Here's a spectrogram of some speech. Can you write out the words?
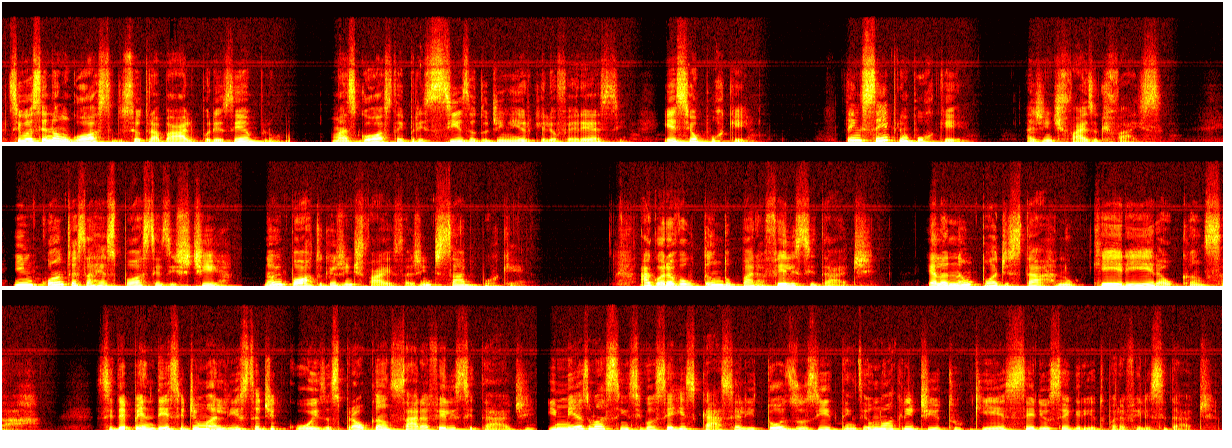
Se você não gosta do seu trabalho, por exemplo, mas gosta e precisa do dinheiro que ele oferece, esse é o porquê. Tem sempre um porquê a gente faz o que faz. E enquanto essa resposta existir, não importa o que a gente faz, a gente sabe porquê. Agora, voltando para a felicidade, ela não pode estar no querer alcançar. Se dependesse de uma lista de coisas para alcançar a felicidade, e mesmo assim, se você riscasse ali todos os itens, eu não acredito que esse seria o segredo para a felicidade.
